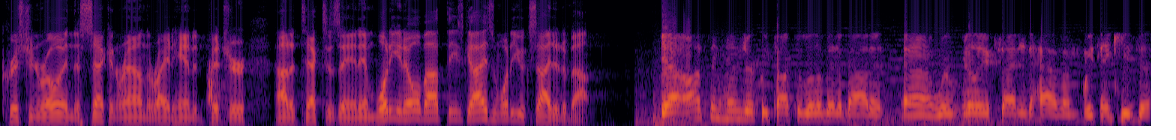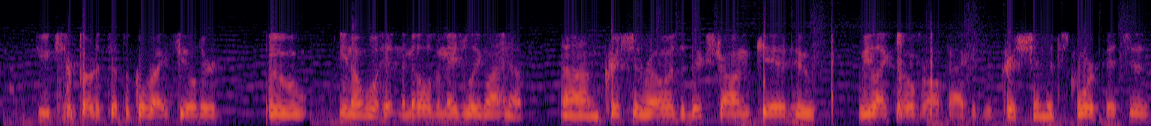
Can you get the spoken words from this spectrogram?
Christian Roa in the second round, the right-handed pitcher out of Texas A&M. What do you know about these guys, and what are you excited about? Yeah, Austin Hendrick. We talked a little bit about it. Uh, we're really excited to have him. We think he's a future prototypical right fielder who, you know, will hit in the middle of a major league lineup. Um, Christian Roa is a big, strong kid who we like the overall package with Christian. It's four pitches,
